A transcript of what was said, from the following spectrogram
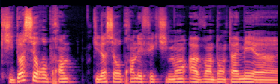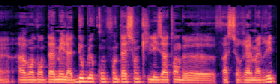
qui doit se reprendre qui doit se reprendre effectivement avant d'entamer euh, avant d'entamer la double confrontation qui les attend face au Real Madrid.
